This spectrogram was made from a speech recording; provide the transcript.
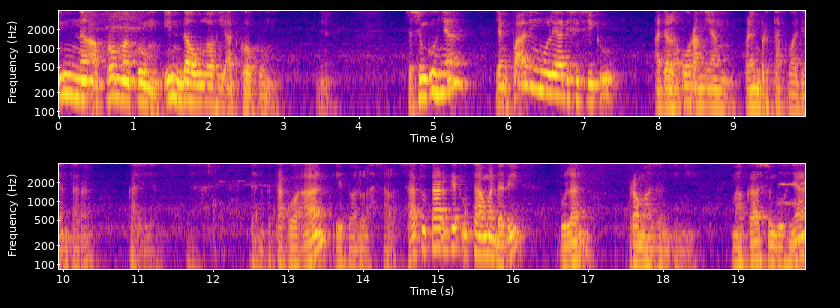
"Inna akramakum indallahi atqakum." Ya. Sesungguhnya yang paling mulia di sisiku adalah orang yang paling bertakwa di antara kalian. Ya. Dan ketakwaan itu adalah salah satu target utama dari bulan Ramadan ini. Maka sungguhnya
